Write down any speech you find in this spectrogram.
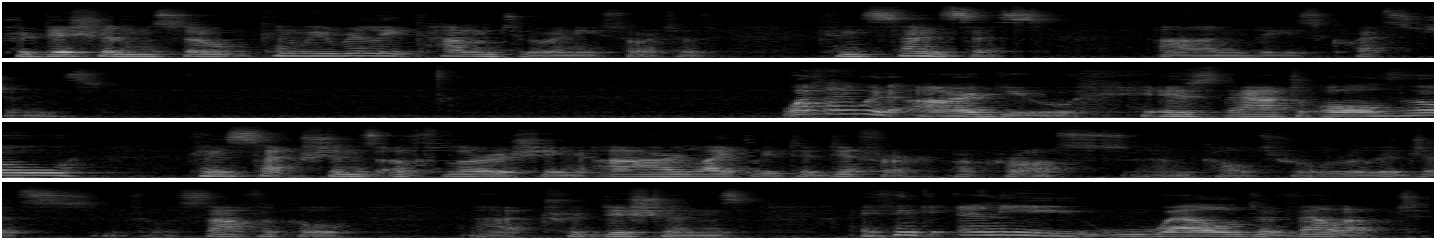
traditions. So can we really come to any sort of consensus on these questions? What I would argue is that although conceptions of flourishing are likely to differ across um, cultural, religious, and philosophical uh, traditions, I think any well-developed,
